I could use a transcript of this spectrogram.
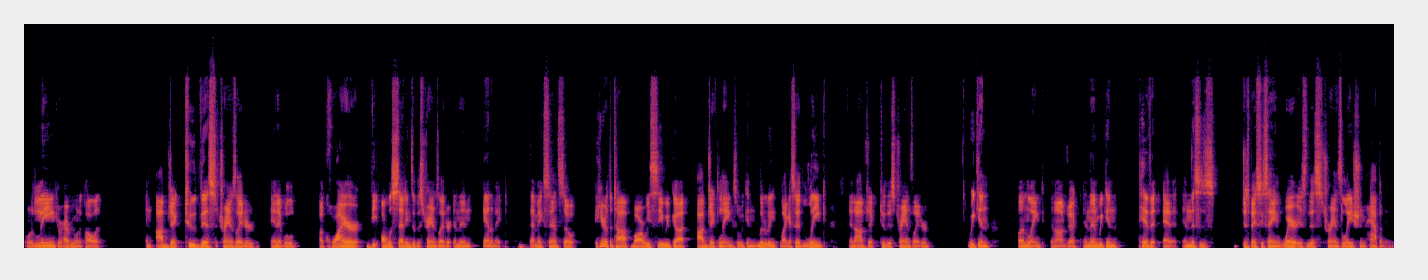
or link or however you want to call it an object to this translator and it will acquire the all the settings of this translator and then animate. That makes sense. So here at the top bar, we see we've got object link. So we can literally, like I said, link an object to this translator. We can unlink an object and then we can pivot edit. And this is just basically saying where is this translation happening?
